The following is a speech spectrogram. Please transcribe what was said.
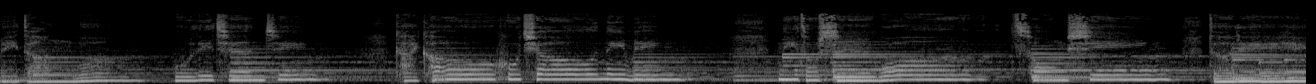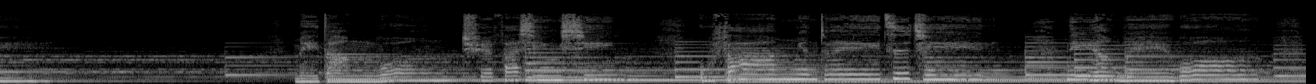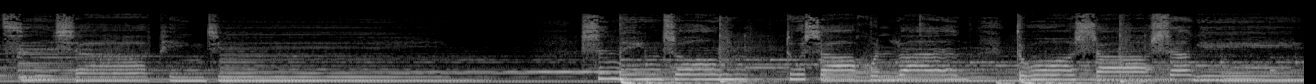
每当我无力前进，开口呼求你名，你总是我从心的利益。每当我缺乏信心，无法面对自己，你安慰我，赐下平静。生命中多少混乱，多少声音，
